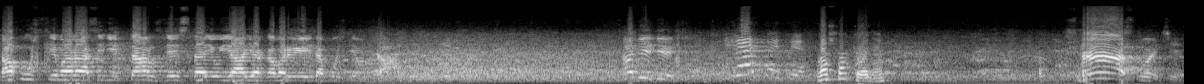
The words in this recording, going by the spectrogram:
Допустим, она сидит там, здесь стою я, я говорю ей, допустим, так. Садитесь. Здравствуйте. Вошла Тоня. Здравствуйте.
